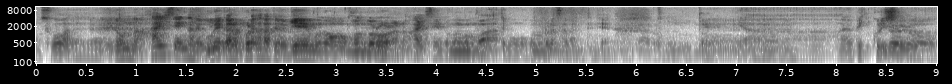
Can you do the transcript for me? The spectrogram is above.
もうすごかったですよいろんな配線がね上からぶら下がってるのゲームのコントローラーの配線とかがバーってもうぶら下がってて、本当いやーあれびっくりした。ないろいろ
